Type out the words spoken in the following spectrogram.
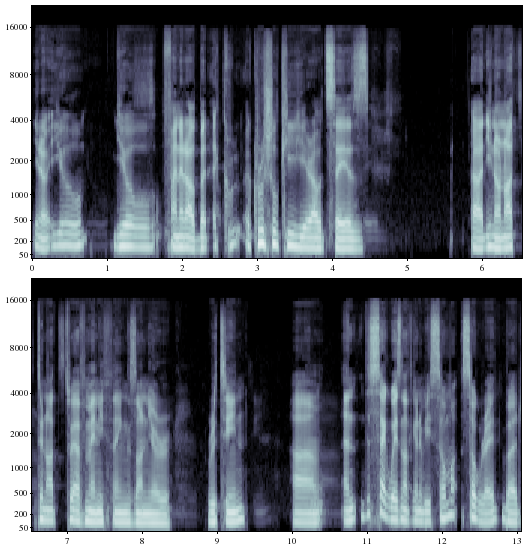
you know you'll you'll find it out. But a, cru- a crucial key here, I would say, is uh, you know not to not to have many things on your routine. Um, and this segue is not going to be so mu- so great, but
